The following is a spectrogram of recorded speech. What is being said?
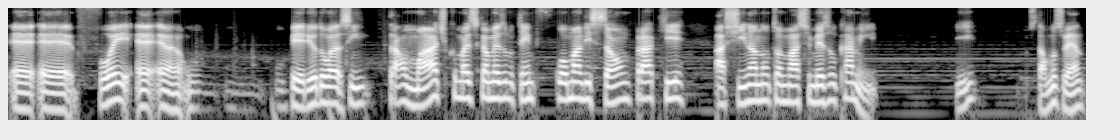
é, é, foi é, é um, um, período assim traumático, mas que ao mesmo tempo ficou uma lição para que a China não tomasse o mesmo caminho. E estamos vendo,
